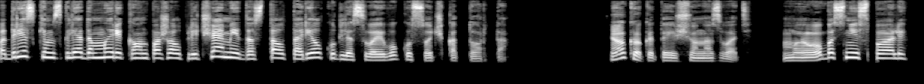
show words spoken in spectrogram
Под резким взглядом Мэрика он пожал плечами и достал тарелку для своего кусочка торта. «А как это еще назвать? Мы оба с ней спали».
